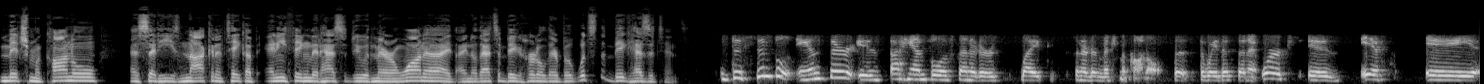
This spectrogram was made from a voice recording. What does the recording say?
Mitch McConnell has said he's not going to take up anything that has to do with marijuana. I, I know that's a big hurdle there, but what's the big hesitance? The simple answer is a handful of senators like Senator Mitch McConnell. The, the way the Senate works is if a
